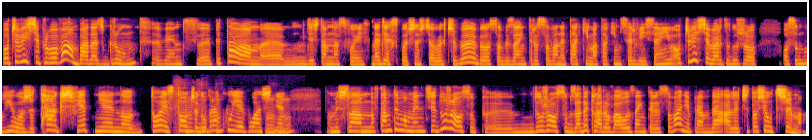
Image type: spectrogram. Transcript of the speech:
Bo oczywiście próbowałam badać grunt, więc e, pytałam e, gdzieś tam na swoich mediach społecznościowych, czy byłyby osoby zainteresowane takim a takim serwisem. I oczywiście bardzo dużo osób mówiło, że tak, świetnie, no to jest to, czego brakuje właśnie. Myślałam, no w tamtym momencie dużo osób, y, dużo osób zadeklarowało zainteresowanie, prawda, ale czy to się utrzyma?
